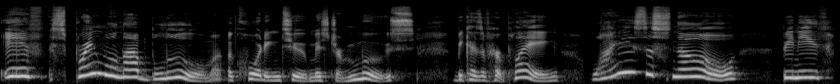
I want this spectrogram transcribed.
If spring will not bloom, according to Mr. Moose, because of her playing, why is the snow beneath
